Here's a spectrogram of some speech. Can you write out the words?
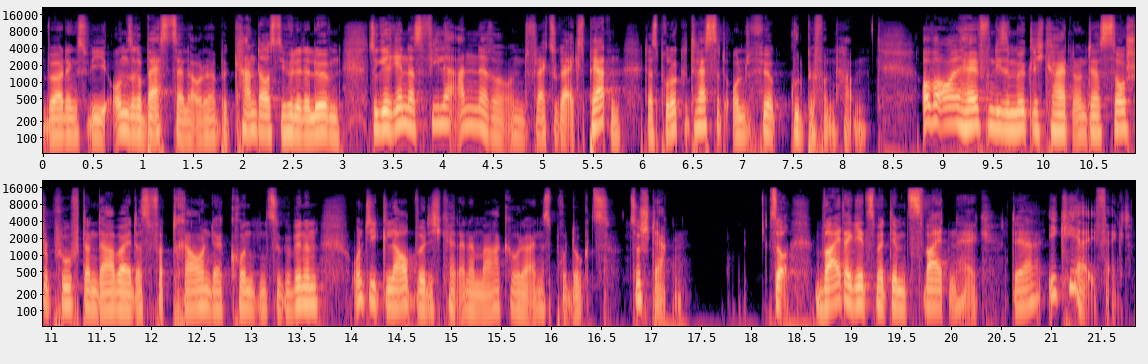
Wordings wie unsere Bestseller oder bekannt aus die Hülle der Löwen suggerieren, dass viele andere und vielleicht sogar Experten das Produkt getestet und für gut befunden haben. Overall helfen diese Möglichkeiten und der Social Proof dann dabei, das Vertrauen der Kunden zu gewinnen und die Glaubwürdigkeit einer Marke oder eines Produkts zu stärken. So, weiter geht's mit dem zweiten Hack der IKEA-Effekt.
